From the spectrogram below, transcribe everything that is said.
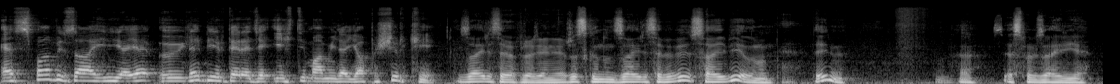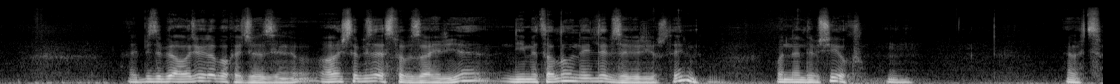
esbab-ı zahiriyeye öyle bir derece ihtimam ile yapışır ki Zahiri sebepler yani rızkının zahiri sebebi sahibi ya onun. Değil mi? Ha, esbab-ı zahiriye. Yani biz de bir ağaca öyle bakacağız yani. Ağaç da bize esbab-ı zahiriye. Nimet Allah onun eliyle bize veriyor. Değil mi? Onun elinde bir şey yok. Hı. Evet.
